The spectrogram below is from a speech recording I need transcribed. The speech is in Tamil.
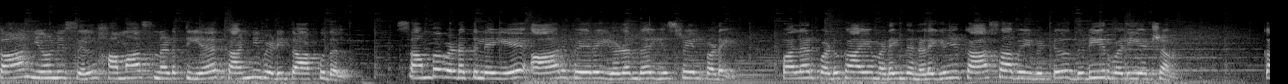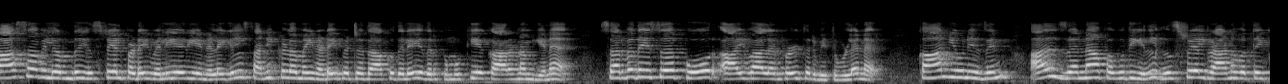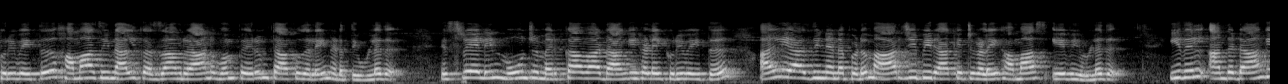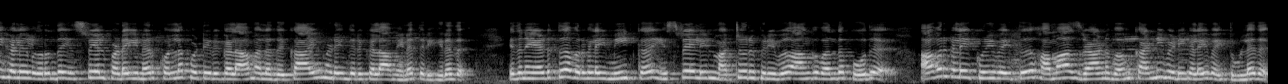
கான் யூனிஸில் ஹமாஸ் நடத்திய கன்னி வெடி தாக்குதல். சம்பவ இடத்திலேயே ஆறு பேரை இழந்த இஸ்ரேல் படை. பலர் படுகாயமடைந்த நிலையில் காசாவை விட்டு திடீர் வெளியேற்றம். காசாவிலிருந்து இஸ்ரேல் படை வெளியேறிய நிலையில் சனிக்கிழமை நடைபெற்ற தாக்குதலே இதற்கு முக்கிய காரணம் என சர்வதேச போர் ஆய்வாளர்கள் தெரிவித்துள்ளனர். கான் யூனிஸின் அல் ஜன்னா பகுதியில் இஸ்ரேல் இராணுவத்தை குறிவைத்து ஹமாஸின் அல் கசாம் இராணுவம் பெரும் தாக்குதலை நடத்தியுள்ளது. இஸ்ரேலின் மூன்று மெர்காவா டாங்கிகளை குறிவைத்து அல் யாசின் எனப்படும் ஆர்ஜிபி ராக்கெட்டுகளை ஹமாஸ் ஏவியுள்ளது. இதில் அந்த டாங்கிகளில் இருந்த இஸ்ரேல் படையினர் கொல்லப்பட்டிருக்கலாம் அல்லது காயமடைந்திருக்கலாம் என தெரிகிறது. இதனையடுத்து அவர்களை மீட்க இஸ்ரேலின் மற்றொரு பிரிவு அங்கு வந்தபோது அவர்களை குறிவைத்து ஹமாஸ் இராணுவம் கன்னி வெடிகளை வைத்துள்ளது.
